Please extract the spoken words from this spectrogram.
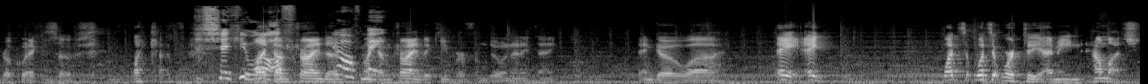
real quick, so like I'm, Shake you like off. I'm trying to off like me. I'm trying to keep her from doing anything, and go, uh, hey, hey, what's what's it worth to you? I mean, how much?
